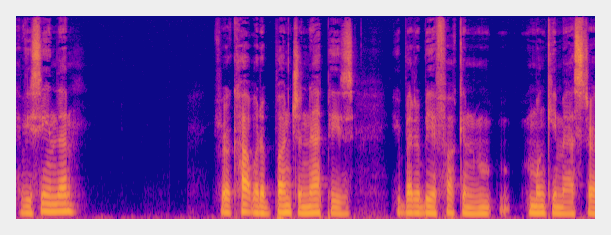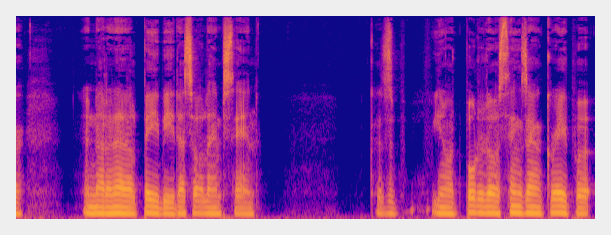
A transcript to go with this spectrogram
have you seen them? If you're caught with a bunch of nappies, you better be a fucking monkey master and not an adult baby. That's all I'm saying. Because, you know, both of those things aren't great, but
